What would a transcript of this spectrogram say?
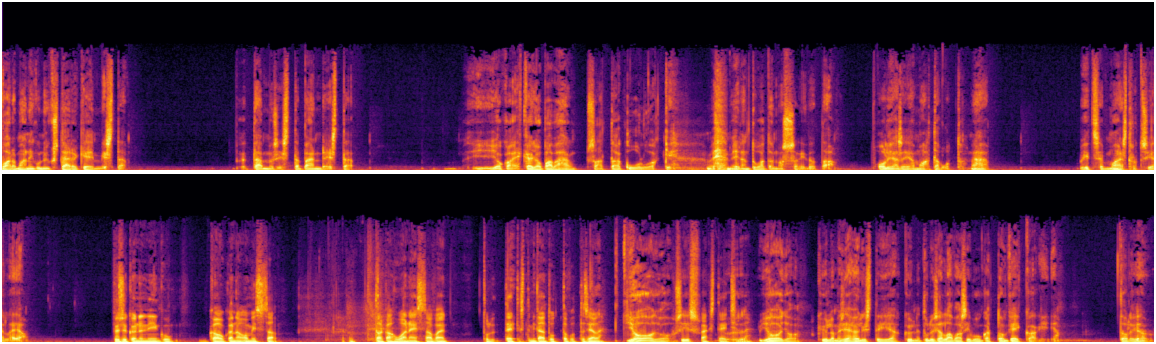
varmaan niin kuin yksi tärkeimmistä tämmöisistä bändeistä, joka ehkä jopa vähän saattaa kuuluakin me- meidän tuotannossa, niin tota, olihan se ihan mahtavuutta nähdä itse maestrot siellä ja Pysykö ne niin kuin kaukana omissa takahuoneissaan vai tuli, teittekö te mitään tuttavuutta siellä Joo, joo, siis... backstageillä? Joo, joo. Kyllä me siellä hölistiin ja kyllä ne tuli siellä lavasivuun kattoon keikkaakin. Ja oli ihan,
